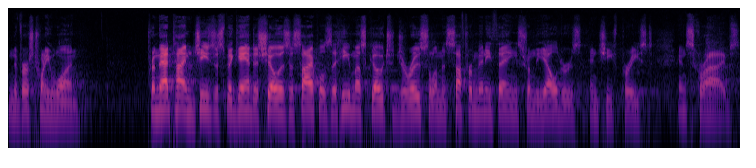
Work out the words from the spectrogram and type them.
In the verse 21. From that time, Jesus began to show his disciples that he must go to Jerusalem and suffer many things from the elders and chief priests and scribes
